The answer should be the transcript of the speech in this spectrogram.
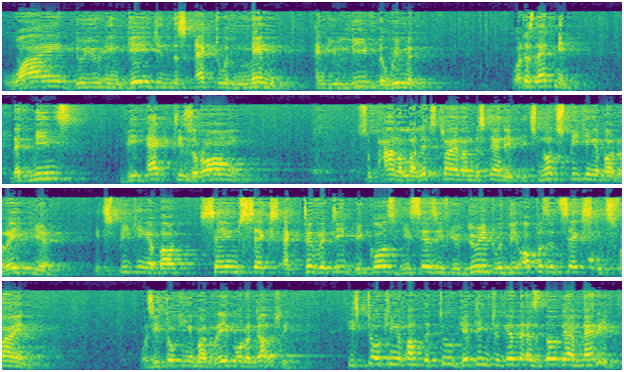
why do you engage in this act with men and you leave the women? What does that mean? That means the act is wrong. Subhanallah, let's try and understand it. It's not speaking about rape here. It's speaking about same-sex activity because he says if you do it with the opposite sex, it's fine. Was he talking about rape or adultery? He's talking about the two getting together as though they are married.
